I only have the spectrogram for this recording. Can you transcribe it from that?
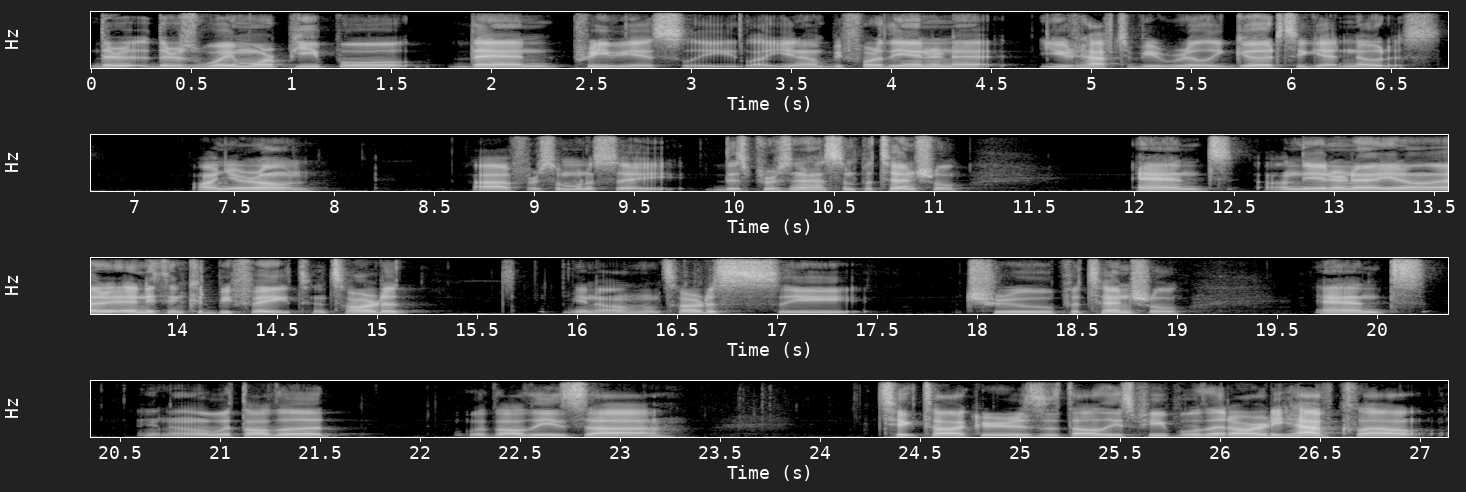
There, there's way more people than previously. Like, you know, before the internet, you'd have to be really good to get noticed on your own. Uh, for someone to say, this person has some potential and on the internet you know anything could be faked. It's hard to you know it's hard to see true potential. And you know with all the with all these uh tiktokers with all these people that already have clout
